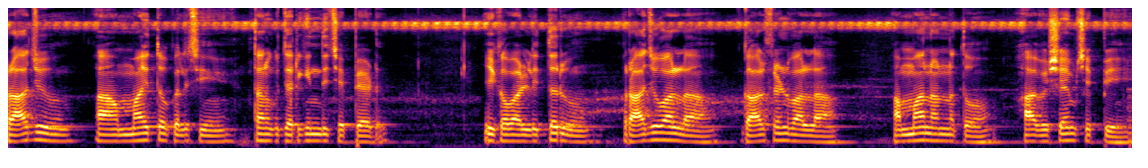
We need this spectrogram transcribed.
రాజు ఆ అమ్మాయితో కలిసి తనకు జరిగింది చెప్పాడు. ఇక వాళ్ళిద్దరూ రాజు వాళ్ళ గర్ల్ ఫ్రెండ్ వాళ్ళ అమ్మా నాన్నతో ఆ విషయం చెప్పి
